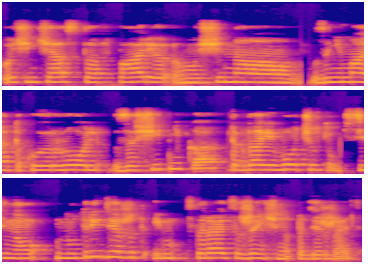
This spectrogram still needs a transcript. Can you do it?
Очень часто в паре мужчина занимает такую роль защитника, тогда его чувство сильно внутри держит и старается женщина поддержать.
